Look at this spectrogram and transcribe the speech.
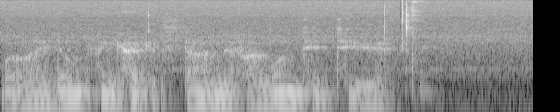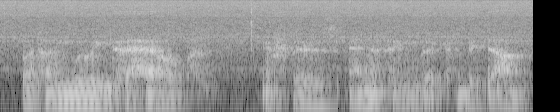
Well, I don't think I could stand if I wanted to, but I'm willing to help if there's anything that can be done.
